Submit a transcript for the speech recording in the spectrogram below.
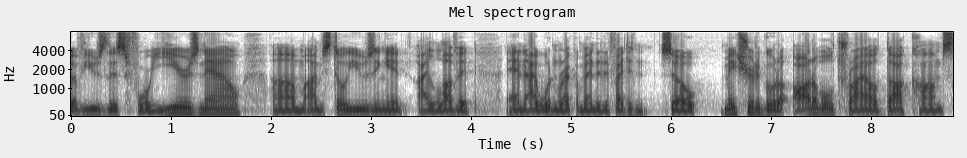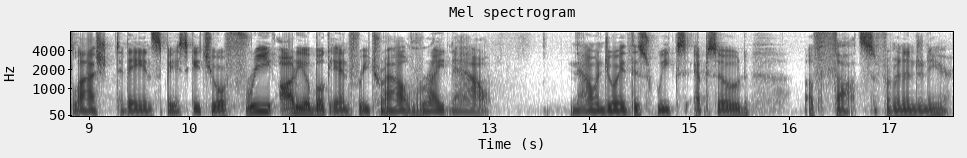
have used this for years now. Um, I'm still using it. I love it, and I wouldn't recommend it if I didn't. So make sure to go to audibletrial.com slash today in space to get your free audiobook and free trial right now. Now enjoy this week's episode of Thoughts from an Engineer.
